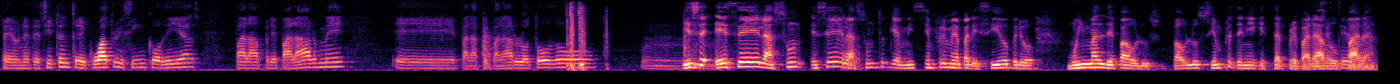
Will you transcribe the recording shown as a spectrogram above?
pero necesito entre cuatro y cinco días para prepararme, eh, para prepararlo todo, y ese, ese, el asunto, ese es el asunto que a mí siempre me ha parecido, pero muy mal de Paulus. Paulus siempre tenía que estar preparado para.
